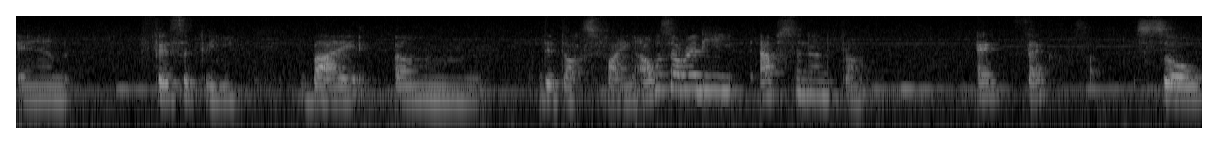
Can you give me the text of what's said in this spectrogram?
and physically by um, detoxifying. I was already abstinent from sex so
